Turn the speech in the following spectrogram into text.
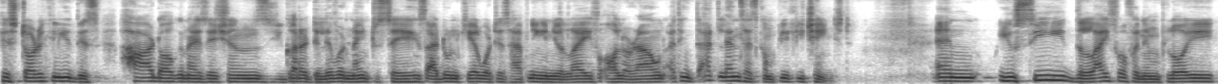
historically, this hard organizations, you got to deliver nine to six. I don't care what is happening in your life all around. I think that lens has completely changed. And you see the life of an employee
